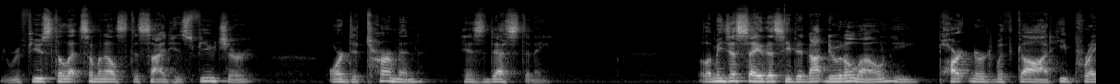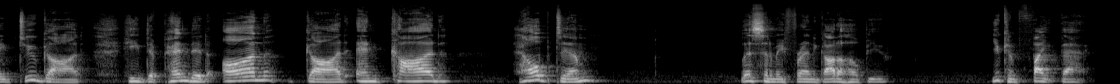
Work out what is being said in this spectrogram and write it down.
He refused to let someone else decide his future or determine his destiny. But let me just say this he did not do it alone. He partnered with God, he prayed to God, he depended on God, and God helped him. Listen to me, friend, God will help you. You can fight back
